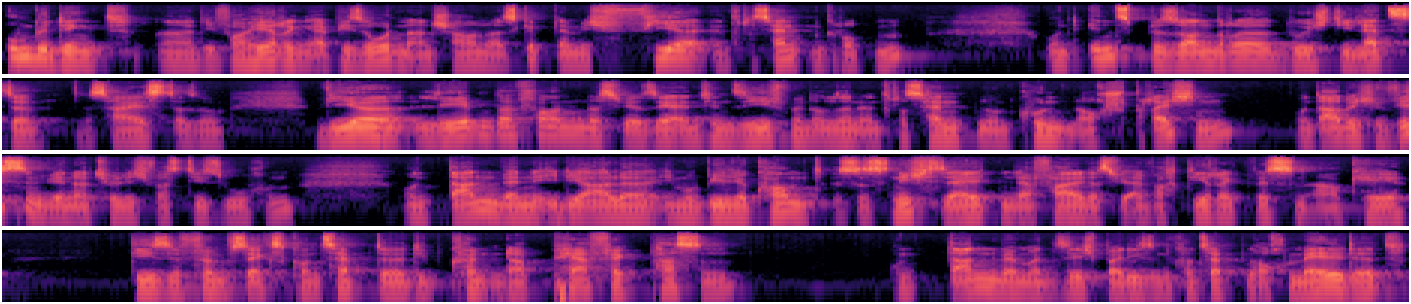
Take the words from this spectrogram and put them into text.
unbedingt äh, die vorherigen Episoden anschauen. Es gibt nämlich vier Interessentengruppen und insbesondere durch die letzte. Das heißt also, wir leben davon, dass wir sehr intensiv mit unseren Interessenten und Kunden auch sprechen. Und dadurch wissen wir natürlich, was die suchen. Und dann, wenn eine ideale Immobilie kommt, ist es nicht selten der Fall, dass wir einfach direkt wissen, ah, okay, diese fünf, sechs Konzepte, die könnten da perfekt passen. Und dann, wenn man sich bei diesen Konzepten auch meldet,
